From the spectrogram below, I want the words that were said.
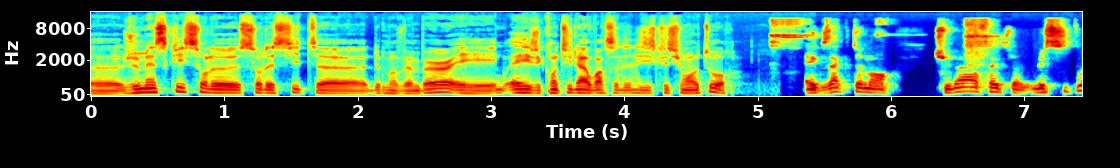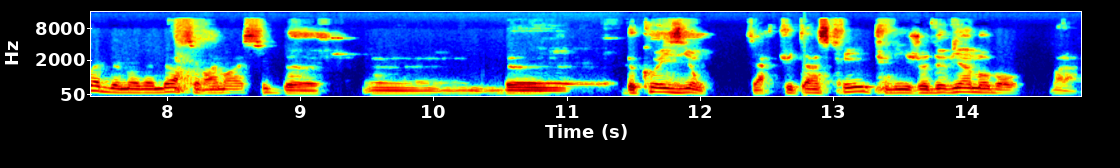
je m'inscris sur le, sur le site de Movember et, et j'ai continué à avoir cette discussion autour. Exactement tu vas en fait le site web de Movember, c'est vraiment un site de euh, de, de, cohésion. C'est-à-dire tu t'inscris, tu dis je deviens Mobro. Voilà,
